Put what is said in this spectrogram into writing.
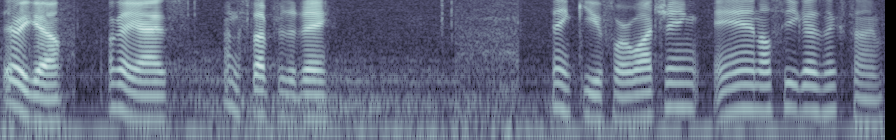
There we go. Okay guys, I'm gonna stop for the day. Thank you for watching, and I'll see you guys next time.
